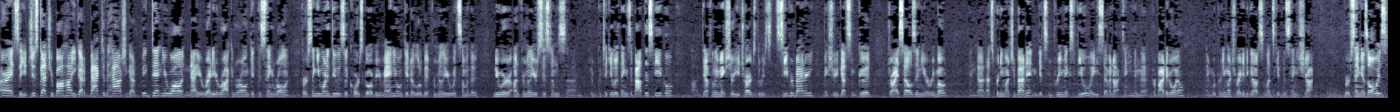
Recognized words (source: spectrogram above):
All right, so you just got your Baja, you got it back to the house, you got a big dent in your wallet, and now you're ready to rock and roll and get this thing rolling. First thing you want to do is, of course, go over your manual, get a little bit familiar with some of the newer, unfamiliar systems, uh, and particular things about this vehicle. Uh, definitely make sure you charge the receiver battery. Make sure you got some good dry cells in your remote, and uh, that's pretty much about it. And get some pre-mixed fuel, 87 octane, and the provided oil, and we're pretty much ready to go. So let's give this thing a shot. First thing, as always,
